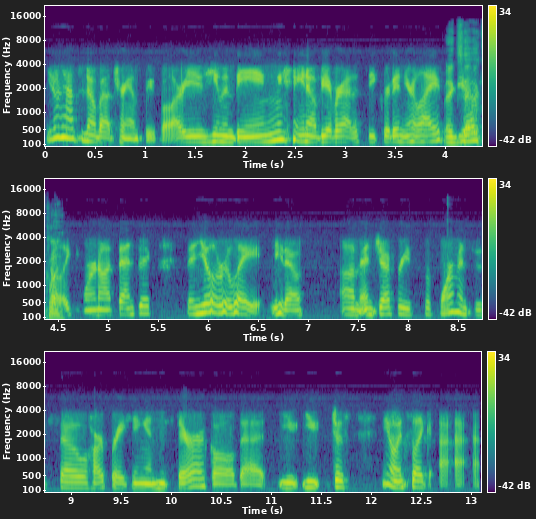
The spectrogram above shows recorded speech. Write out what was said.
you don't have to know about trans people. Are you a human being? You know, have you ever had a secret in your life? Exactly. You like you weren't authentic, then you'll relate, you know. Um, and Jeffrey's performance is so heartbreaking and hysterical that you, you just, you know, it's like, I,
